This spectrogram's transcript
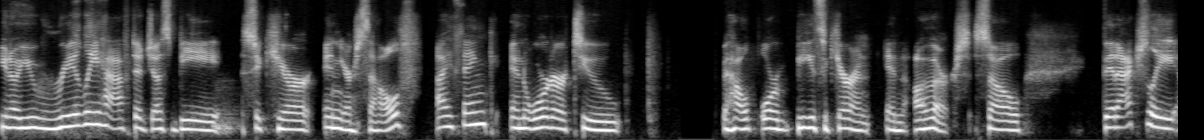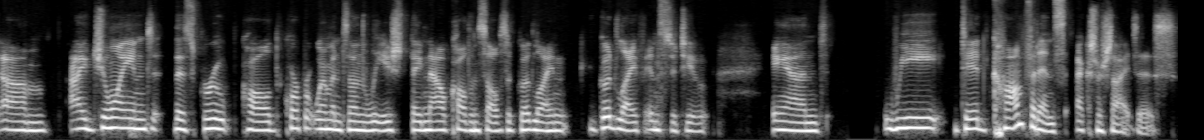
You know, you really have to just be secure in yourself, I think, in order to help or be secure in, in others. So that actually, um, I joined this group called Corporate Women's Unleashed. They now call themselves a Good Line Good Life Institute. And we did confidence exercises.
